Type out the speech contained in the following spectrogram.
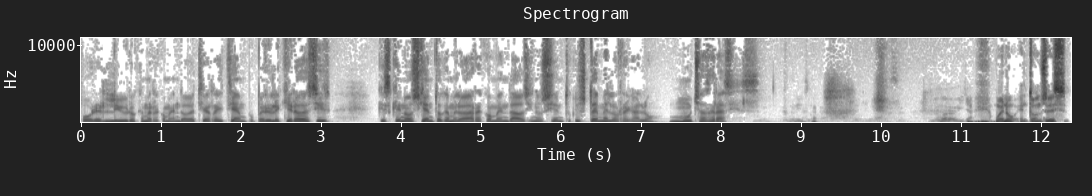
por el libro que me recomendó de Tierra y Tiempo, pero le quiero decir que es que no siento que me lo haya recomendado, sino siento que usted me lo regaló. Muchas gracias. Una maravilla. Bueno, entonces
